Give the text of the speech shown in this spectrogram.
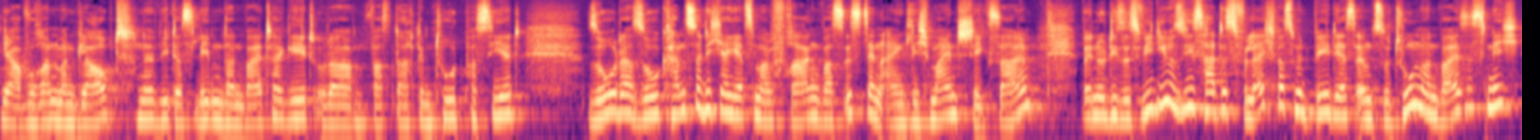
ja, woran man glaubt, ne? wie das Leben dann weitergeht oder was nach dem Tod passiert. So oder so kannst du dich ja jetzt mal fragen, was ist denn eigentlich mein Schicksal? Wenn du dieses Video siehst, hat es vielleicht was mit BDSM zu tun, man weiß es nicht.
